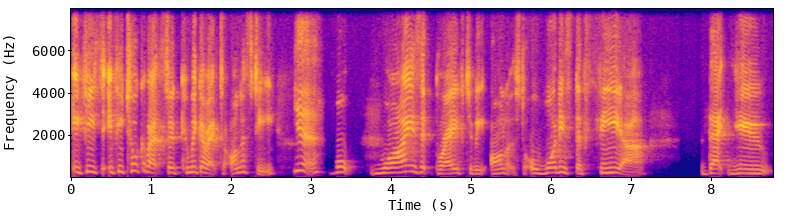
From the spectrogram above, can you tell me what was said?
If you if you talk about, so can we go back to honesty? Yeah. Well, why is it brave to be honest, or what is the fear that you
